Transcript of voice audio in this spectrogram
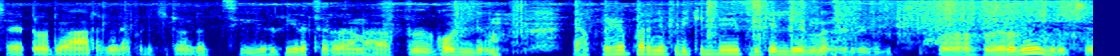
തീർച്ചയായിട്ടും ഒരു ആരലിനെ പിടിച്ചിട്ടുണ്ട്. തീരെ തീരെ ചെറുതാണ്. അത് കൊല്ലും. അപ്പോഴേ പറഞ്ഞ് പിടിക്കല്ലേ പിടിക്കല്ലേ എന്ന്. ആ വെറുതെ പിടിച്ച്.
